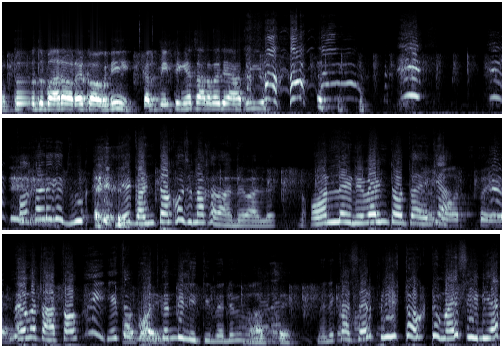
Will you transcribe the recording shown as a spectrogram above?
अब तो दोबारा हो रहा है कॉग्नी कल मीटिंग है चार बजे आ रही है। पकड़ के झूठ। ये घंटा कुछ ना कराने वाले। ऑनलाइन इवेंट होता है क्या? है। मैं बताता हूँ ये तो बहुत गंदी ली थी मैंने मैं बहुत सही। मैंने कहा sir please talk to my senior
